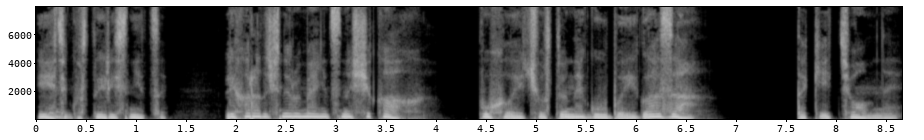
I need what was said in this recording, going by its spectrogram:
И эти густые ресницы, лихорадочный румянец на щеках, пухлые чувственные губы и глаза. Такие темные,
